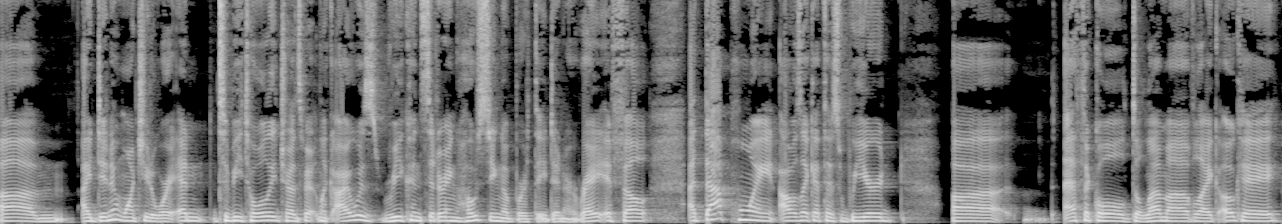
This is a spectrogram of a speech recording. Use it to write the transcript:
um I didn't want you to worry. And to be totally transparent, like I was reconsidering hosting a birthday dinner, right? It felt at that point, I was like at this weird uh ethical dilemma of like okay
